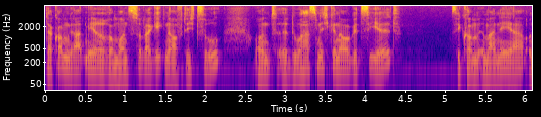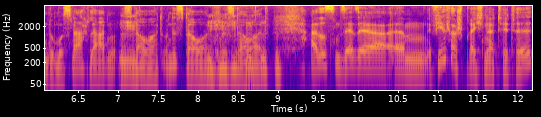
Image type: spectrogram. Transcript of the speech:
Da kommen gerade mehrere Monster oder Gegner auf dich zu und äh, du hast nicht genau gezielt. Sie kommen immer näher und du musst nachladen und Mhm. es dauert und es dauert und es dauert. Also es ist ein sehr, sehr ähm, vielversprechender Titel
